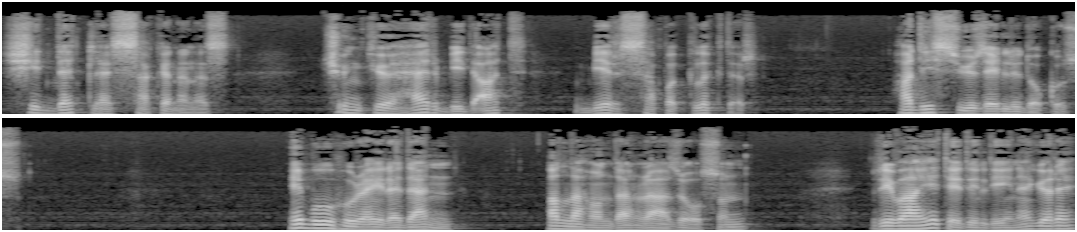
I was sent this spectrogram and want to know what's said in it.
şiddetle sakınınız. Çünkü her bid'at bir sapıklıktır. Hadis 159. Ebu Hureyre'den Allah ondan razı olsun rivayet edildiğine göre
